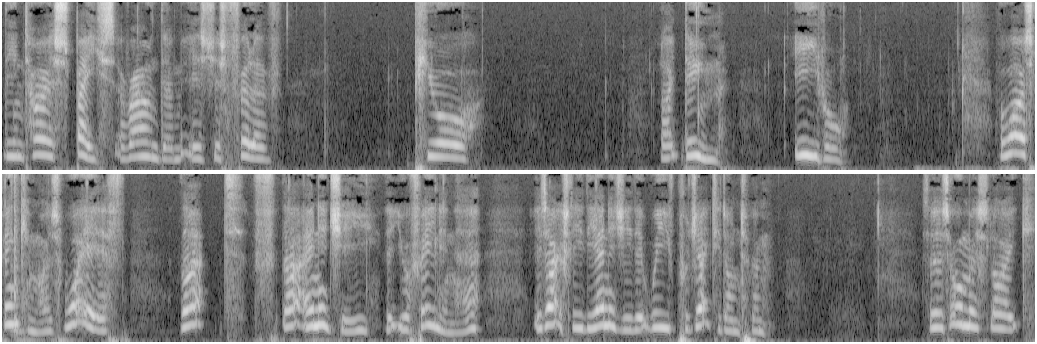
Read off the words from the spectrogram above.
the entire space around them is just full of pure like doom, evil. But what I was thinking was, what if that that energy that you're feeling there is actually the energy that we've projected onto them? So it's almost like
